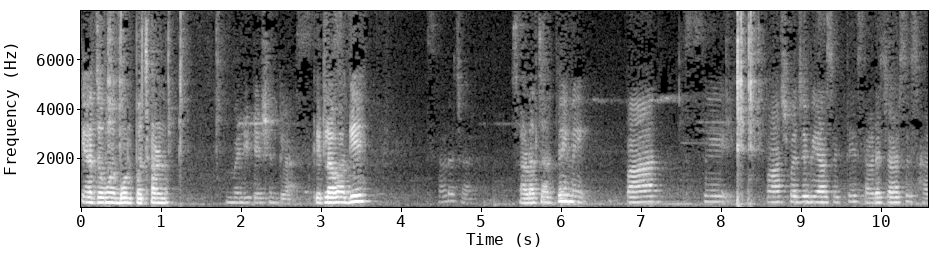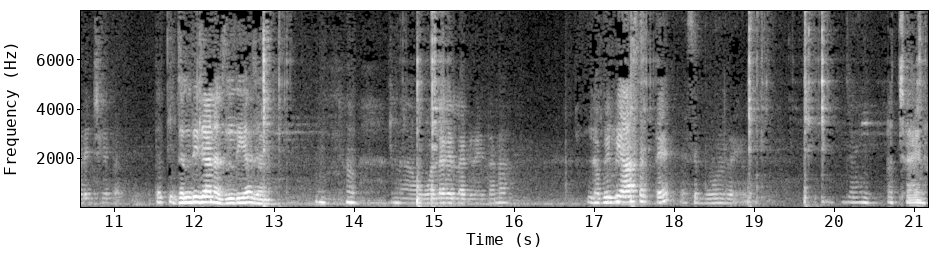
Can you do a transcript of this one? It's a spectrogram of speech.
ક્યાં જવું હોય બોલ પછાડ मेडिटेशन क्लास કેટલા વાગે साढ़े चार સાડા ચાર नहीं नहीं पाँच से पाँच बजे भी आ सकते हैं साढ़े चार से साढ़े छः तक तो तू जल्दी जाना जल्दी आ जाना ना वो अलग अलग रहता ना अभी भी आ सकते हैं ऐसे बोल रहे हो जाएंगे अच्छा है ना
